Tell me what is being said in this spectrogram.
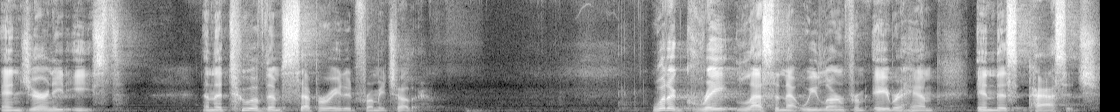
and journeyed east. And the two of them separated from each other. What a great lesson that we learn from Abraham in this passage.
